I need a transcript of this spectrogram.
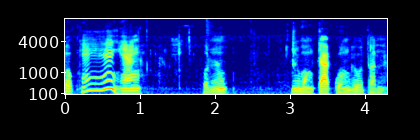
ตกแห้งแห้งฝนอยู่หมองจากกวงอยู่ตอนนี้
